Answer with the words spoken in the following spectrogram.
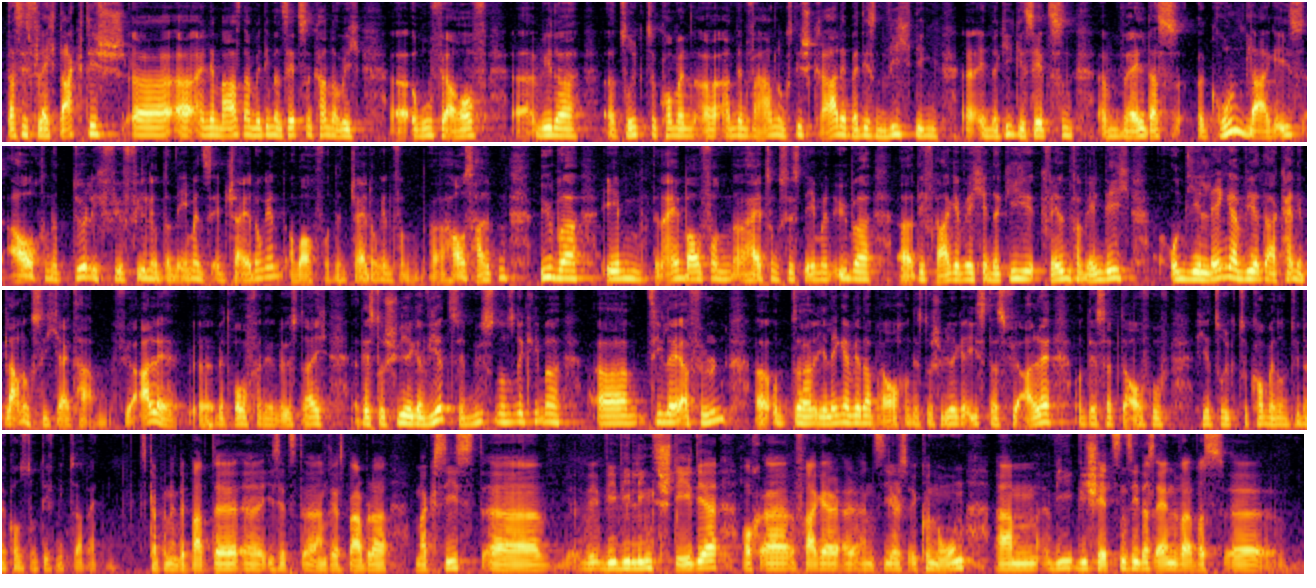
Das ist vielleicht taktisch äh, eine Maßnahme, die man setzen kann, aber ich äh, rufe auf, äh, wieder äh, zurückzukommen äh, an den Verhandlungstisch, gerade bei diesen wichtigen äh, Energiegesetzen, weil das Grundlage ist, auch natürlich für viele Unternehmensentscheidungen, aber auch von Entscheidungen von Haushalten über eben den Einbau von Heizungssystemen, über die Frage, welche Energiequellen verwende ich. Und je länger wir da keine Planungssicherheit haben für alle äh, Betroffenen in Österreich, äh, desto schwieriger wird es. Wir müssen unsere Klimaziele äh, erfüllen. Äh, und äh, je länger wir da brauchen, desto schwieriger ist das für alle. Und deshalb der Aufruf, hier zurückzukommen und wieder konstruktiv mitzuarbeiten. Es gab eine Debatte, ist jetzt Andreas Babler Marxist? Wie, wie, links steht er? Auch Frage an Sie als Ökonom. Ähm, wie, wie schätzen Sie das ein? Was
